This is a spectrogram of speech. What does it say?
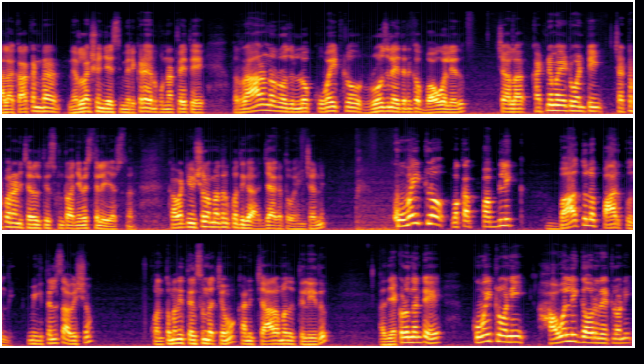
అలా కాకుండా నిర్లక్ష్యం చేసి మీరు ఇక్కడే అనుకున్నట్లయితే రానున్న రోజుల్లో కువైట్లో రోజులు అయితే కనుక బాగోలేదు. చాలా కఠినమైనటువంటి చట్టపరమైన చర్యలు తీసుకుంటామని చెప్పేసి తెలియజేస్తున్నారు. కాబట్టి ఈ విషయంలో మాత్రం కొద్దిగా జాగ్రత్త వహించండి. కువైట్లో ఒక పబ్లిక్ బాతుల పార్క్ ఉంది. మీకు తెలుసు ఆ విషయం? కొంతమందికి తెలుసుండొచ్చేమో కానీ చాలామందికి తెలియదు. అది ఎక్కడుందంటే కువైట్లోని హవల్లీ గవర్నరేట్లోని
